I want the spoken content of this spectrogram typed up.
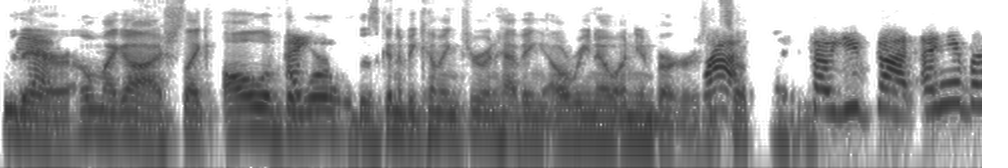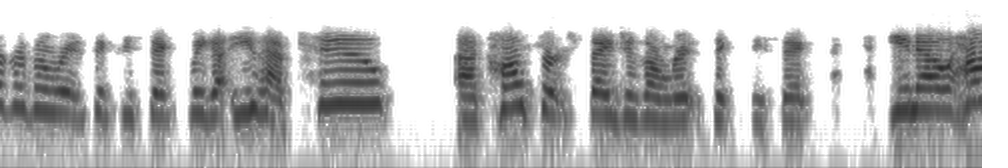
through yes. there. Oh my gosh! Like all of the I- world is going to be coming through and having El Reno onion burgers. It's so Right. So you've got onion burgers on Route 66. We got you have two uh, concert stages on Route 66. You know how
